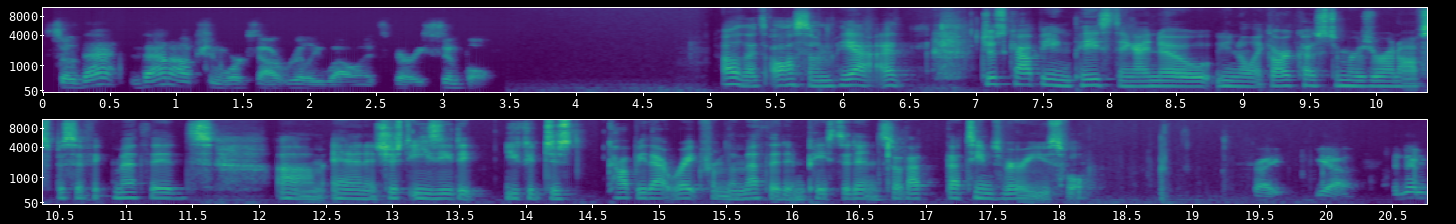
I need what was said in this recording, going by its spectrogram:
So that that option works out really well, and it's very simple. Oh, that's awesome. Yeah, I, just copying pasting. I know, you know, like our customers run off specific methods, um, and it's just easy to you could just copy that right from the method and paste it in. So that that seems very useful. Right. Yeah, and then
